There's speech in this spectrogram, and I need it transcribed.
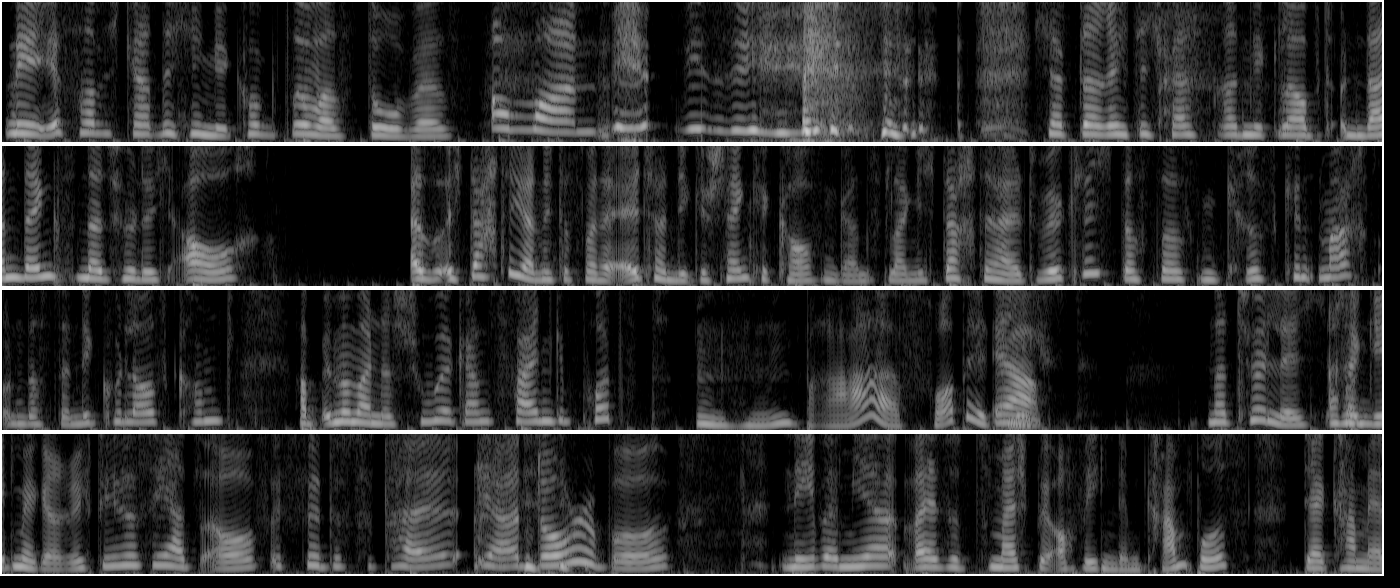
nee, jetzt habe ich gerade nicht hingeguckt, sowas Doofes. Oh Mann, wie, wie süß. Ich habe da richtig fest dran geglaubt. Und dann denkst du natürlich auch, also ich dachte ja nicht, dass meine Eltern die Geschenke kaufen ganz lang. Ich dachte halt wirklich, dass das ein Christkind macht und dass der Nikolaus kommt. Hab immer meine Schuhe ganz fein geputzt. mhm, brav, vorbildlichst. Natürlich. Ach, da Und- geht mir gar richtig das Herz auf. Ich finde das total, ja, adorable. nee, bei mir, weil so zum Beispiel auch wegen dem Krampus, der kam ja,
